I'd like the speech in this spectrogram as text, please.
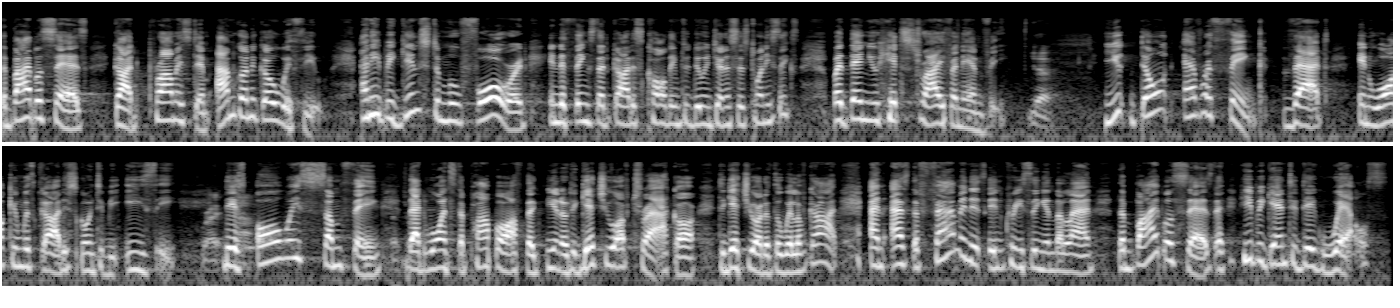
The Bible says God promised him, I'm going to go with you. And he begins to move forward in the things that God has called him to do in Genesis 26. But then you hit strife and envy. Yeah. You don't ever think that in walking with God it's going to be easy. Right. There's always something right. that wants to pop off, the, you know, to get you off track or to get you out of the will of God. And as the famine is increasing in the land, the Bible says that he began to dig wells.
